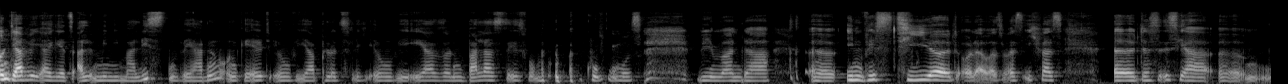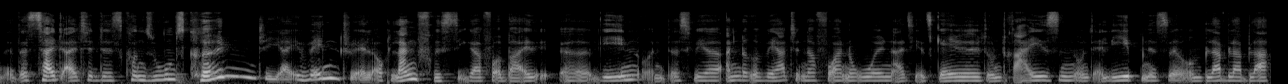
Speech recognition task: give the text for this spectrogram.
Und da wir ja jetzt alle Minimalisten werden und Geld irgendwie ja plötzlich irgendwie eher so ein Ballast ist, wo man immer gucken muss, wie man da äh, investiert oder was weiß ich was, äh, das ist ja äh, das Zeitalter des Konsums könnte ja eventuell auch langfristiger vorbeigehen äh, und dass wir andere Werte nach vorne holen als jetzt Geld und Reisen und Erlebnisse und bla bla bla,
